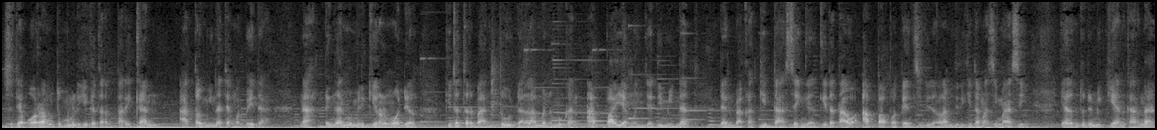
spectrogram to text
Setiap orang tuh memiliki ketertarikan atau minat yang berbeda. Nah, dengan memiliki role model, kita terbantu dalam menemukan apa yang menjadi minat dan bakat kita sehingga kita tahu apa potensi di dalam diri kita masing-masing ya tentu demikian. Karena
